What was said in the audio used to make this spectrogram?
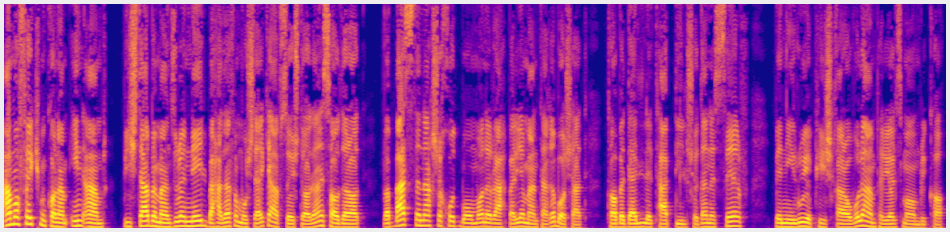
اما فکر می کنم این امر بیشتر به منظور نیل به هدف مشترک افزایش دادن صادرات و بست نقش خود به عنوان رهبری منطقه باشد تا به دلیل تبدیل شدن صرف به نیروی پیشقراول امپریالیسم آمریکا.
